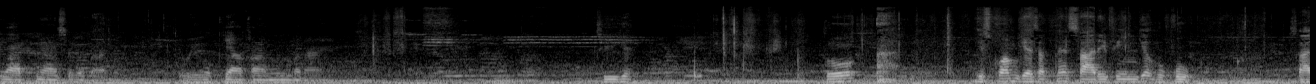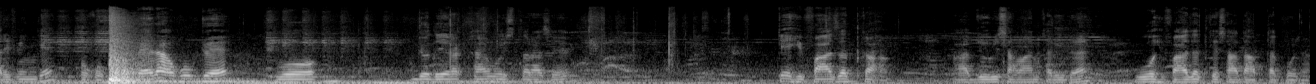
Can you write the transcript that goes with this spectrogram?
वो आपको यहाँ से बता दें कि भाई वो क्या कानून बनाए हैं। ठीक है। तो इसको हम कह सकते हैं सारिफिन के हकूक़। सारिफिन के हकूक़। पहला हकूक़ जो है, वो जो दे रखा है, वो इस तरह से है कि हिफाजत का हक। आप जो भी सामान खरीद रहे हैं, वो हिफाजत के साथ आप तक पहुँचा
